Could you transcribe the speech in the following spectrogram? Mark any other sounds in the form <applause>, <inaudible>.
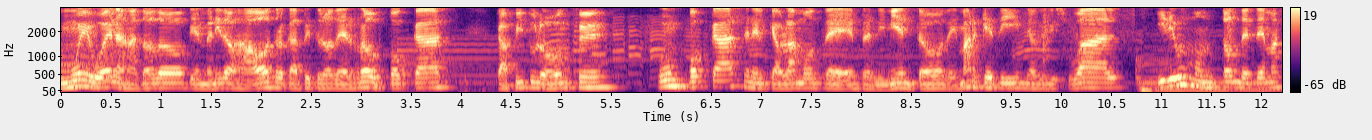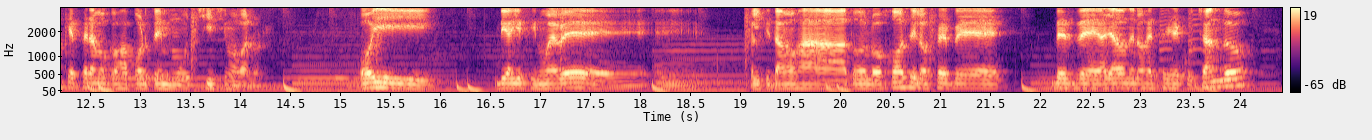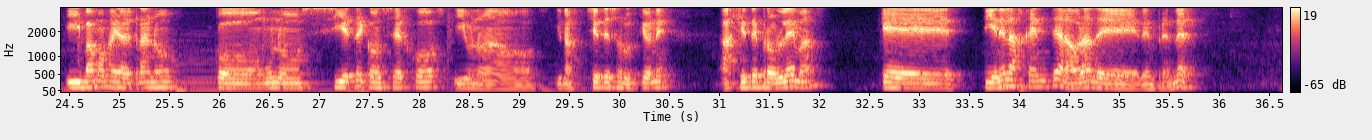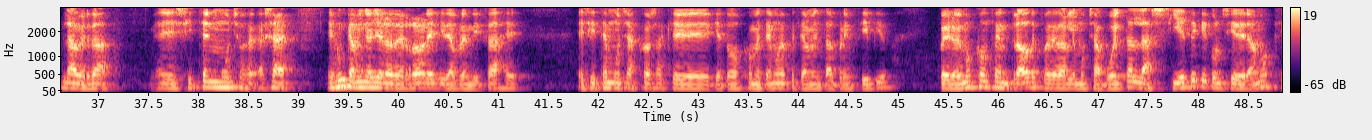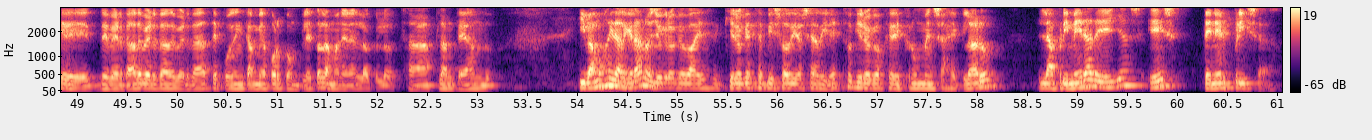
Muy buenas a todos, bienvenidos a otro capítulo de Road Podcast, Capítulo 11. un podcast en el que hablamos de emprendimiento, de marketing, de audiovisual y de un montón de temas que esperamos que os aporten muchísimo valor. Hoy, día 19, eh, eh, felicitamos a todos los José y los Pepe desde allá donde nos estéis escuchando y vamos a ir al grano con unos 7 consejos y, unos- y unas 7 soluciones a 7 problemas que tiene la gente a la hora de, de emprender. La verdad, existen muchos, o sea, es un camino lleno de errores y de aprendizaje. Existen muchas cosas que, que todos cometemos, especialmente al principio, pero hemos concentrado, después de darle muchas vueltas, las siete que consideramos que de verdad, de verdad, de verdad te pueden cambiar por completo la manera en la que lo estás planteando. Y vamos a ir al grano, yo creo que vais- quiero que este episodio sea directo, quiero que os quedéis con un mensaje claro. La primera de ellas es tener prisa.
